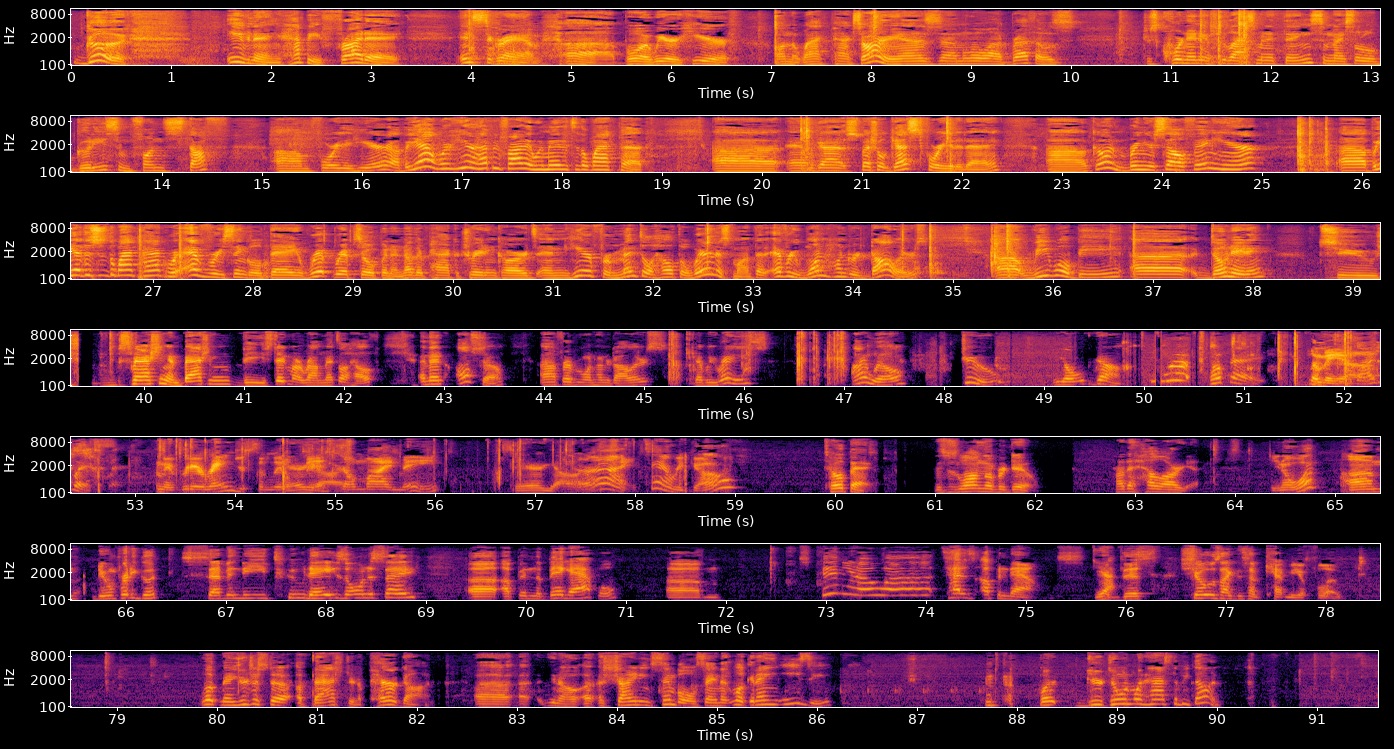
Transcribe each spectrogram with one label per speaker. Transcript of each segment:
Speaker 1: Good evening. Happy Friday. Instagram. Ah, boy, we are here on the Wack Pack. Sorry, as I'm a little out of breath, I was just coordinating a few last minute things, some nice little goodies, some fun stuff um, for you here. Uh, but yeah, we're here. Happy Friday. We made it to the Wack Pack. Uh, and we got a special guest for you today. Uh, go ahead and bring yourself in here. Uh, but yeah, this is the Wack Pack where every single day Rip rips open another pack of trading cards. And here for Mental Health Awareness Month, at every $100, uh, we will be uh, donating to smashing and bashing the stigma around mental health. And then also, uh, for every $100 that we raise, I will chew the old gum. Okay.
Speaker 2: Let me uh,
Speaker 1: Sideways.
Speaker 2: Let me rearrange just a little
Speaker 1: There
Speaker 2: bit. Don't mind me.
Speaker 1: There you
Speaker 2: All
Speaker 1: are.
Speaker 2: right, there we go.
Speaker 1: Tope, this is long overdue. How the hell are you?
Speaker 2: You know what? I'm doing pretty good. 72 days, I want to say, uh, up in the Big Apple. Um, it's been, you know, uh, it's had its up and downs.
Speaker 1: Yeah.
Speaker 2: This shows like this have kept me afloat.
Speaker 1: Look, man, you're just a, a bastion, a paragon, uh, you know, a, a shining symbol saying that, look, it ain't easy, but you're doing what has to be done.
